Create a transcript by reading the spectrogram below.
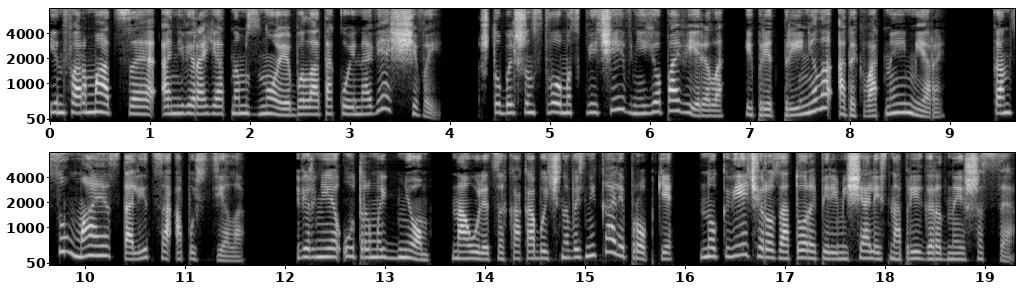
Информация о невероятном зное была такой навязчивой, что большинство москвичей в нее поверило и предприняло адекватные меры концу мая столица опустела. Вернее, утром и днем на улицах, как обычно, возникали пробки, но к вечеру заторы перемещались на пригородные шоссе.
